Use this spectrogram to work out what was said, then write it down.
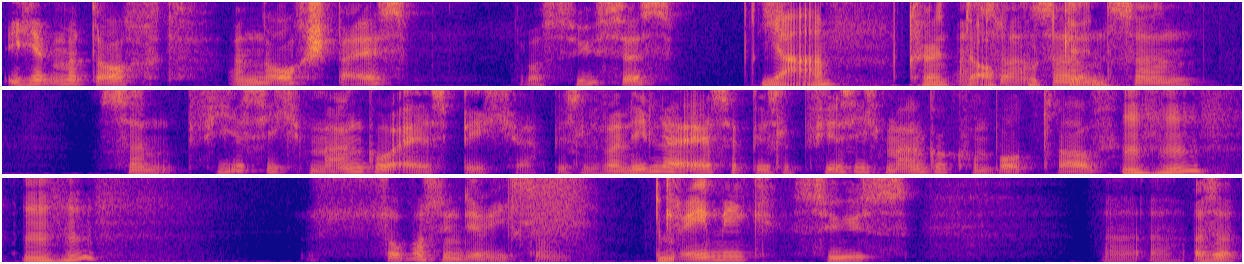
Ich hätte mir gedacht, ein Nachspeis, was Süßes. Ja, könnte also, auch gut so gehen. So ein, so ein Pfirsich-Mango-Eisbecher. Ein bisschen Vanilleeis, ein bisschen Pfirsich-Mango-Kompott drauf. Mhm, mhm. Sowas in die Richtung. Cremig, süß. Äh, äh, also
